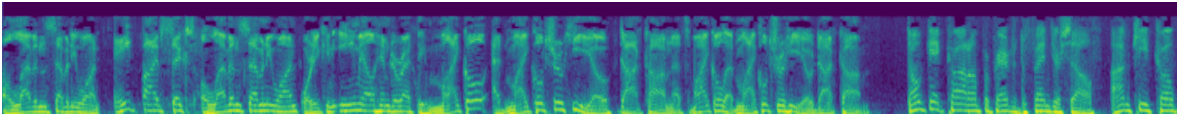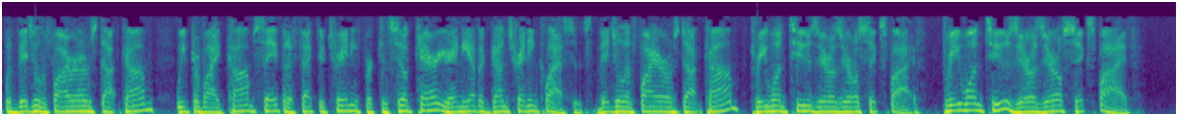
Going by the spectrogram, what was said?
1171. 856 1171. Or you can email him directly, Michael at MichaelTrujillo.com. That's Michael at MichaelTrujillo.com. Don't get caught unprepared to defend yourself. I'm Keith Cope with VigilantFirearms.com. We provide calm, safe, and effective training for concealed carry or any other gun training classes. VigilantFirearms.com, 312-0065. 312-0065.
